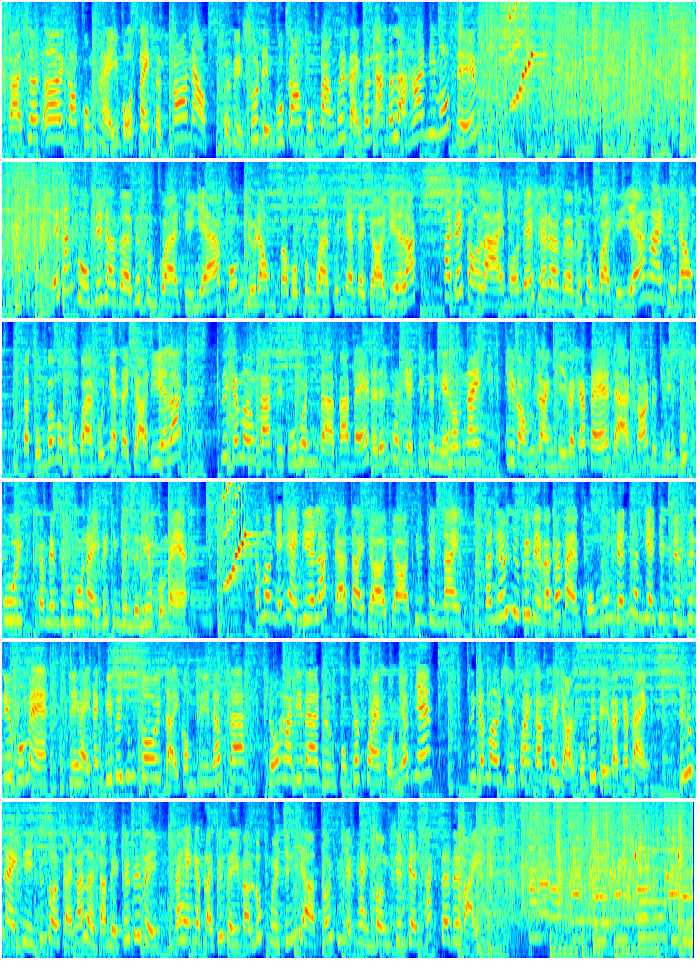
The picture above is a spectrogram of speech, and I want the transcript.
Và Sơn ơi, con cũng hãy vỗ tay thật to nào Bởi vì số điểm của con cũng bằng với bạn Vân Anh đó là 21 điểm Để thắng cuộc sẽ ra về với phần quà trị giá 4 triệu đồng và một phần quà của nhà tài trợ Dialac Hai bé còn lại, mỗi bé sẽ ra về với phần quà trị giá 2 triệu đồng và cũng với một phần quà của nhà tài trợ Dialac Xin cảm ơn ba vị phụ huynh và ba bé đã đến tham gia chương trình ngày hôm nay. Hy vọng rằng chị và các bé đã có được những phút vui trong đêm trung thu này với chương trình tình yêu của mẹ. Cảm ơn nhãn hàng Dialac đã tài trợ cho chương trình này. Và nếu như quý vị và các bạn cũng muốn đến tham gia chương trình tình yêu của mẹ, thì hãy đăng ký với chúng tôi tại công ty Lasta số 23 đường Phùng Khắc Quang quận Nhất nhé. Xin cảm ơn sự quan tâm theo dõi của quý vị và các bạn. Đến lúc này thì chúng tôi phải nói lời tạm biệt với quý vị và hẹn gặp lại quý vị vào lúc 19 giờ tối chủ nhật hàng tuần trên kênh HTV7.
